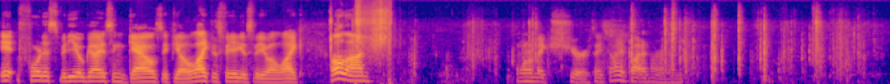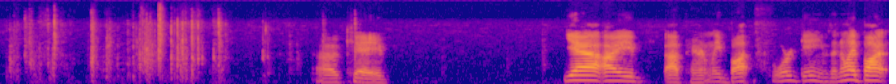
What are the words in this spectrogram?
it for this video, guys and gals. If you like this video, give this video a like. Hold on. I want to make sure. I thought I bought another one. Okay. Yeah, I apparently bought four games. I know I bought...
